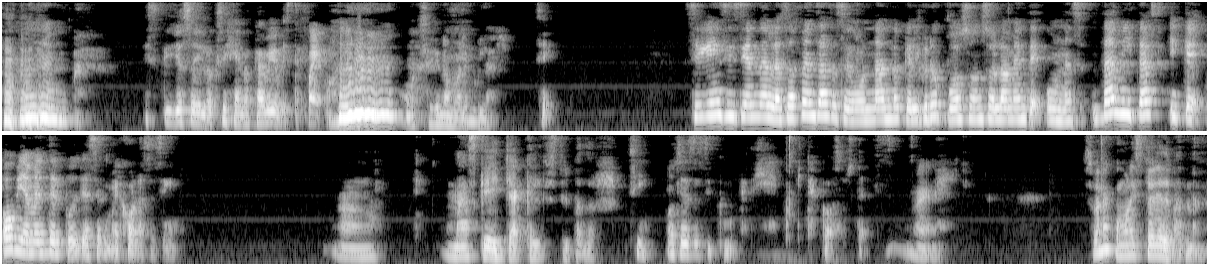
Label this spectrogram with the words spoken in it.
es que yo soy el oxígeno que aviva este fuego. Oxígeno molecular. sí. Sigue insistiendo en las ofensas, asegurando que el grupo son solamente unas damitas y que obviamente él podría ser mejor asesino. Ah, más que Jack el Destripador. Sí, o sea, es así como que dije, poquita cosa ustedes. Eh. Suena como una historia de Batman.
